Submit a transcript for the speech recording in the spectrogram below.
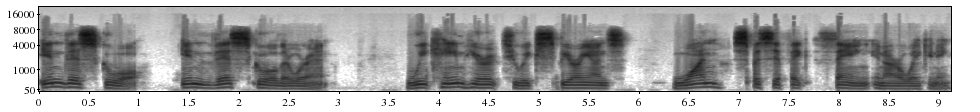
In this school in this school that we're in we came here to experience one specific thing in our awakening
